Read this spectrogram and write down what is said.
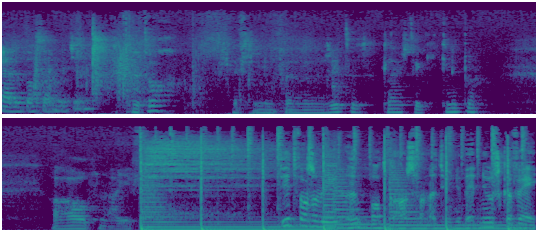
Ja, dat was wel een beetje. Ja, toch? Even zitten, een klein stukje knippen. Oh, nou je. Dit was alweer een podcast van het Hunebed Nieuwscafé.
